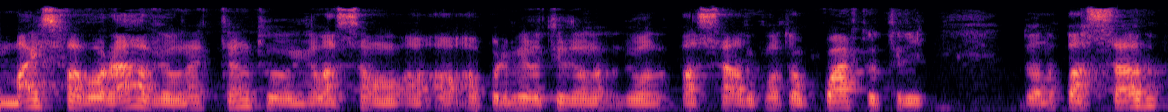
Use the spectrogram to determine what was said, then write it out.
mais favorável, né, tanto em relação ao, ao primeiro TRI do ano, do ano, passado quanto ao quarto TRI do ano passado,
